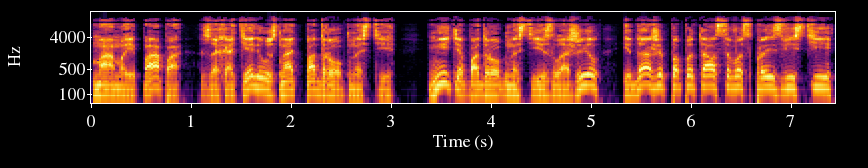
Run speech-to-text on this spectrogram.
Мама и папа захотели узнать подробности. Митя подробности изложил и даже попытался воспроизвести,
